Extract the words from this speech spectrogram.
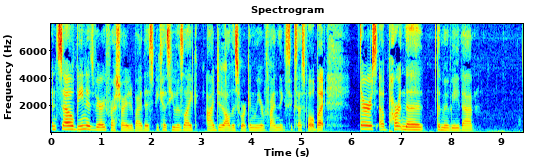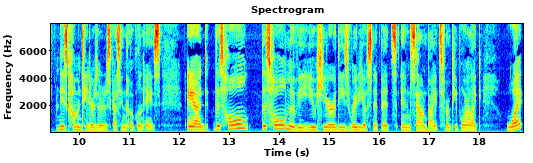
And so Beane is very frustrated by this because he was like, I did all this work and we were finally successful. But there's a part in the, the movie that these commentators are discussing the Oakland A's. And this whole this whole movie you hear these radio snippets and sound bites from people are like what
